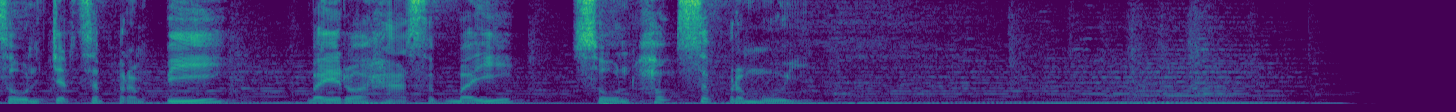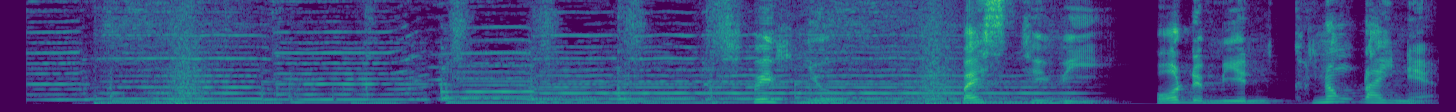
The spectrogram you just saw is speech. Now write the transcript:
077 353 066 Swift News Best TV ព័ត៌មានក្នុងដៃអ្នក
